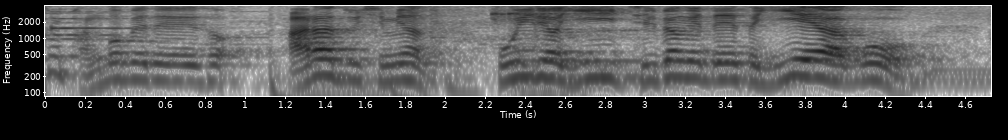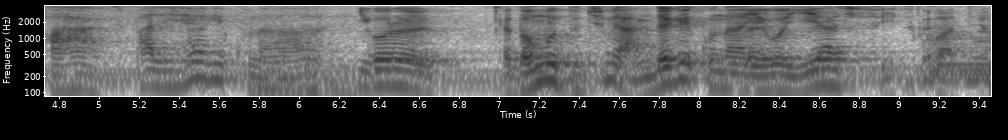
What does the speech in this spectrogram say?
수술 방법에 대해서 알아두시면 오히려 이 질병에 대해서 이해하고 아 빨리 해야겠구나 이거를 너무 늦추면 안 되겠구나 이걸 이해하실 수 있을 것 같아요.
